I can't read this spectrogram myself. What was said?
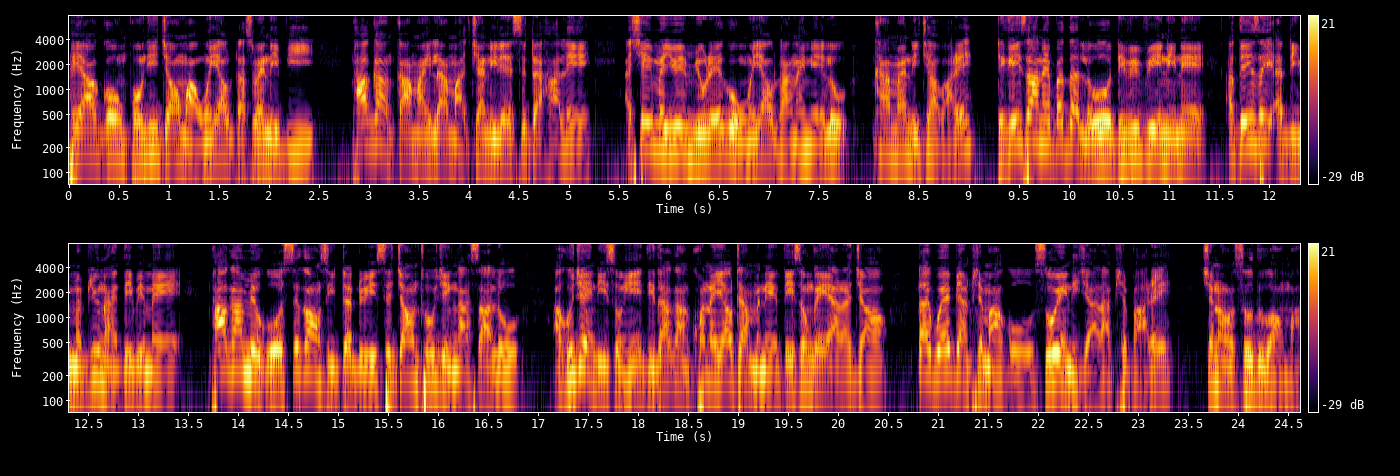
ဖျားကုန်းဘုံကြီးကျောင်းမှာဝင်ရောက်တပ်ဆွဲနေပြီး ဖားကန့်ကာမိုင်းလမ်းမှာကြံနေတဲ့စစ်တပ်ဟာလည်းအချိန်မရွေးမျိုးတွေကိုဝင်ရောက်လာနိုင်တယ်လို့ခံမှန်းနေကြပါတယ်။ဒီကိစ္စနဲ့ပတ်သက်လို့ DVV အနေနဲ့အသေးစိတ်အတီးမပြုတ်နိုင်သေးပေမဲ့ဖားကန့်မြို့ကိုစစ်ကောင်စီတပ်တွေစစ်ကြောင်းထိုးချိန်ကစလို့အခုချိန်ဒီဆိုရင်ဒေသခံ9ယောက်ထပ်မံတေဆုံးခဲ့ရတာကြောင့်တိုက်ပွဲပြန်ဖြစ်မှာကိုစိုးရိမ်နေကြတာဖြစ်ပါတယ်။ကျွန်တော်စိုးသူအောင်ပါ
